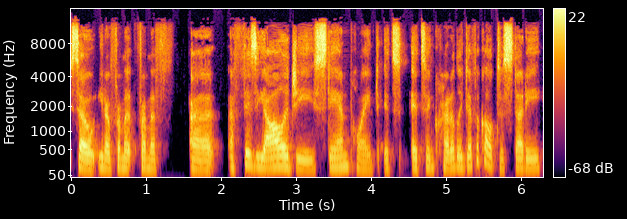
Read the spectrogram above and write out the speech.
so, you know, from a from a, a, a physiology standpoint, it's it's incredibly difficult to study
